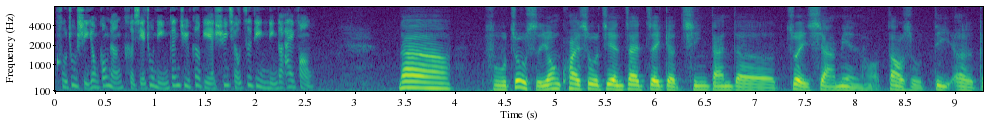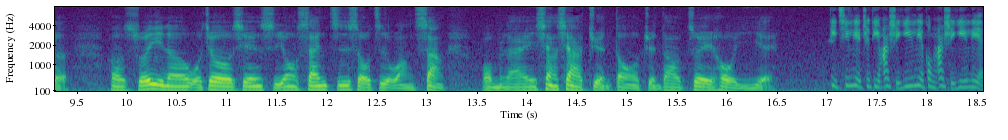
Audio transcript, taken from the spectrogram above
辅助使用功能可协助您根据个别需求自定您的 iPhone。那辅助使用快速键在这个清单的最下面哦，倒数第二个。哦，所以呢，我就先使用三只手指往上，我们来向下卷动，卷到最后一页。第七列至第二十一列共二十一列，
